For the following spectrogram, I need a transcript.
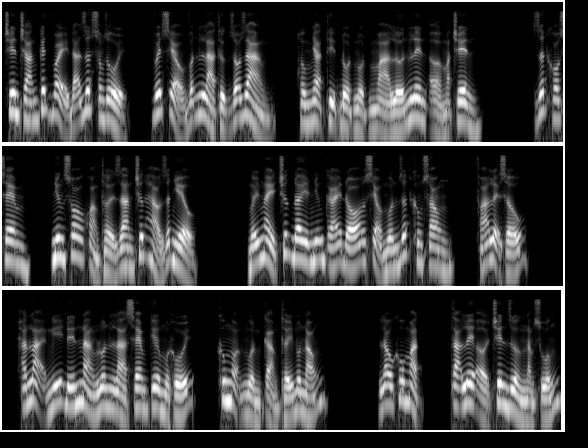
Trên trán kết vảy đã rất xong rồi, vết sẹo vẫn là thực rõ ràng, hồng nhạt thịt đột ngột mà lớn lên ở mặt trên. Rất khó xem, nhưng so khoảng thời gian trước hảo rất nhiều. Mấy ngày trước đây những cái đó sẹo muốn rất không xong, phá lệ xấu. Hắn lại nghĩ đến nàng luôn là xem kia một khối, không ngọn nguồn cảm thấy nôn nóng. Lau khô mặt, tạ lê ở trên giường nằm xuống.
